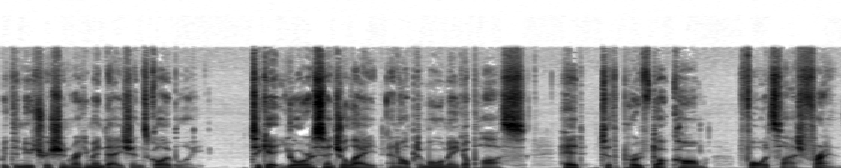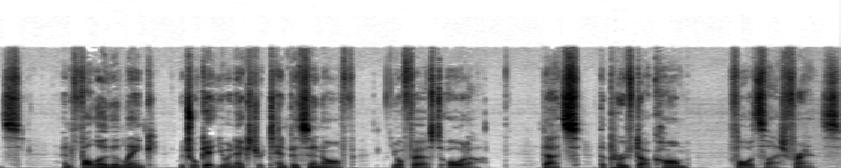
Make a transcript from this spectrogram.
with the nutrition recommendations globally. To get your Essential 8 and Optimal Omega Plus, head to theproof.com forward slash friends and follow the link which will get you an extra 10% off your first order. That's theproof.com forward slash friends.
